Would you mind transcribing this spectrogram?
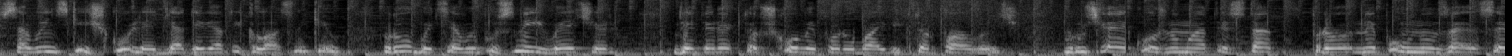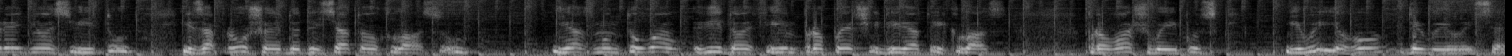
в Савинській школі для дев'ятикласників робиться випускний вечір, де директор школи Порубай Віктор Павлович вручає кожному атестат про неповну середню освіту і запрошує до 10 класу. Я змонтував відеофільм про перший 9 клас, про ваш випуск, і ви його дивилися.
